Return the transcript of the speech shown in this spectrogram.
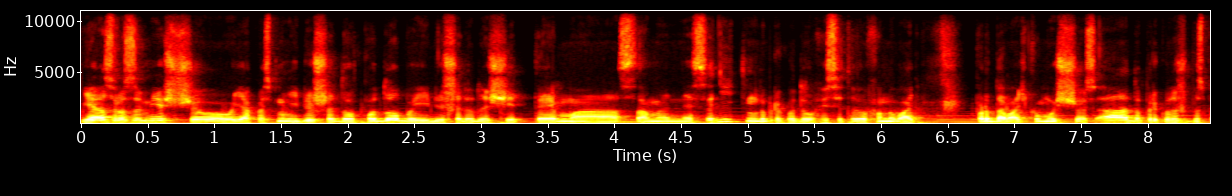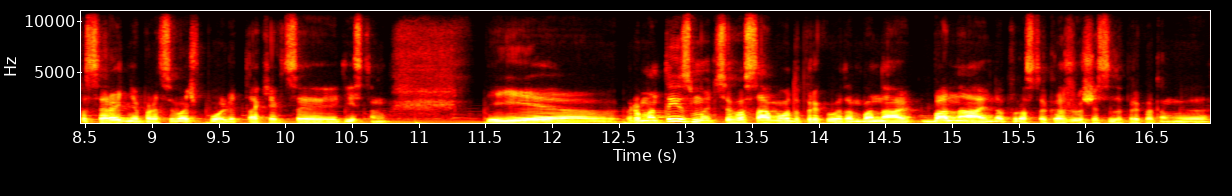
я зрозумів, що якось мені більше до вподоби і більше до душі тема саме не сидіти, наприклад, в офісі телефонувати, продавати комусь щось, а, наприклад, ж безпосередньо працювати в полі, так як це якісь там. Є романтизму цього самого, до прикладу, там баналь, банально просто кажу, що це, наприклад, там е,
